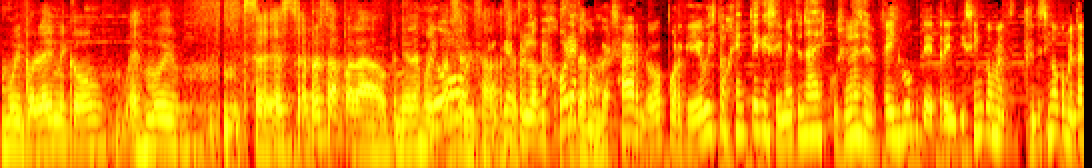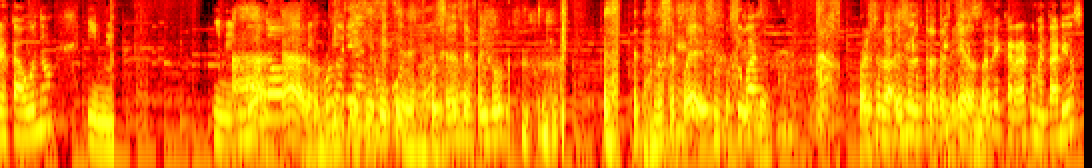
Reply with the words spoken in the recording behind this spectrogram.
muy polémico, es muy. Se, es- se presta para opiniones muy Yo, parcializadas. que- pero lo mejor es tema. conversarlo, porque yo he visto gente que se mete unas discusiones en Facebook de 35, me- 35 comentarios cada uno y, ni- y ninguno, Ah, claro. ninguno Y, y- y- y- y en punto, ¿eh? discusiones en Facebook no se puede, es Tú vas- imposible. Por eso, la- eso es lo ¿Viste que entretenido, ¿no? sale cargar comentarios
